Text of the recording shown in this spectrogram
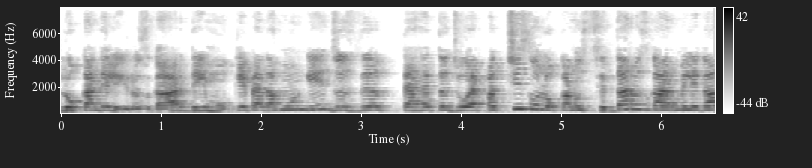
ਲੋਕਾਂ ਦੇ ਲਈ ਰੋਜ਼ਗਾਰ ਦੇ ਮੌਕੇ ਪੈਦਾ ਹੋਣਗੇ, ਜਿਸ ਦੇ ਤਹਿਤ ਜੋ ਹੈ 2500 ਲੋਕਾਂ ਨੂੰ ਸਿੱਧਾ ਰੋਜ਼ਗਾਰ ਮਿਲੇਗਾ।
